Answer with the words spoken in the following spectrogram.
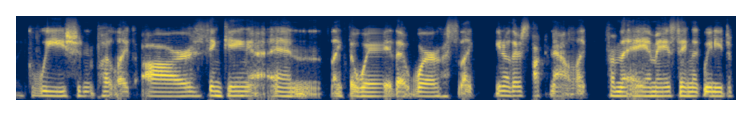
like we shouldn't put like our thinking and like the way that we're like, you know, there's talk now like from the AMA saying like we need to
